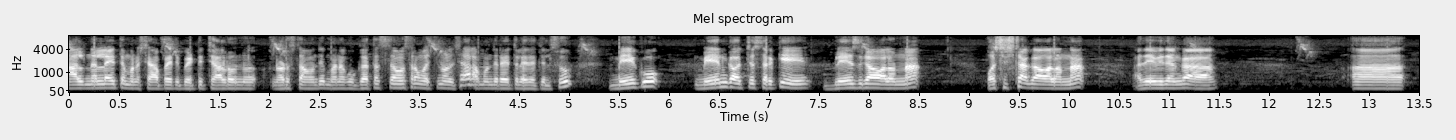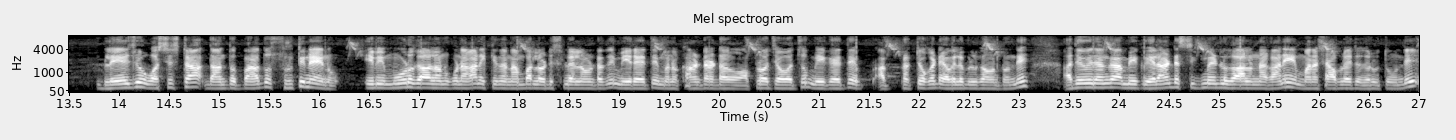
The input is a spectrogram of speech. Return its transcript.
నాలుగు నెలలు అయితే మన షాప్ అయితే పెట్టి చాలా రోజులు నడుస్తూ ఉంది. మనకు గత సంవత్సరం వచ్చిన వాళ్ళు చాలామంది రైతులు అయితే తెలుసు. మీకు మెయిన్గా వచ్చేసరికి బ్లేజ్ కావాలన్నా వశిష్ట కావాలన్నా అదేవిధంగా బ్లేజు వశిష్ట దాంతోపాటు శృతి నేను. ఇవి మూడు కావాలనుకున్నా కానీ కింద నంబర్లో డిస్ప్లేలో ఉంటుంది. మీరైతే మన కాంటాక్ట్ అప్రోచ్ అవ్వచ్చు. మీకైతే ప్రతి ఒక్కటి అవైలబుల్గా ఉంటుంది. అదేవిధంగా మీకు ఎలాంటి సిగ్మెంట్లు కావాలన్నా కానీ మన షాప్లో అయితే దొరుకుతుంది.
